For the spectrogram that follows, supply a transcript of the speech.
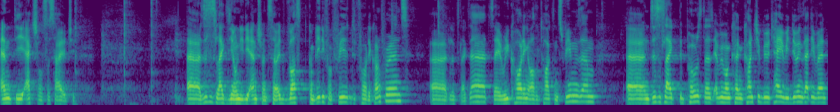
and the actual society. Uh, this is like the only the entrance, so it was completely for free for the conference. Uh, it looks like that. They're recording all the talks and streaming them. And this is like the posters, everyone can contribute, hey, we're doing that event,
